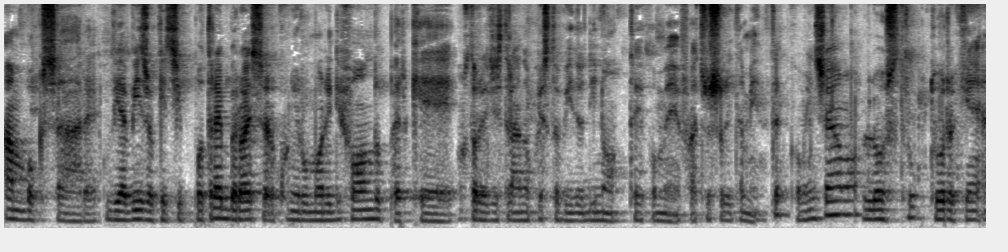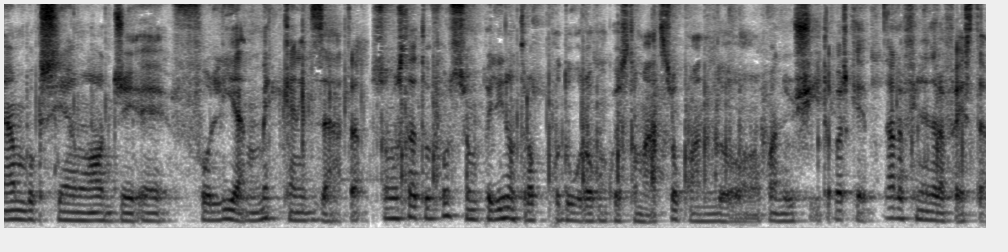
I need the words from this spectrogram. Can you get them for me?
unboxare. Vi avviso che ci potrebbero essere alcuni rumori di fondo perché sto registrando questo video di notte come faccio solitamente. Cominciamo. Lo structure che unboxiamo oggi è follia meccanizzata. Sono stato forse un pelino troppo duro con questo mazzo quando, quando è uscito perché alla fine della festa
